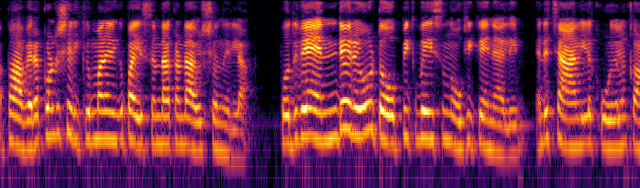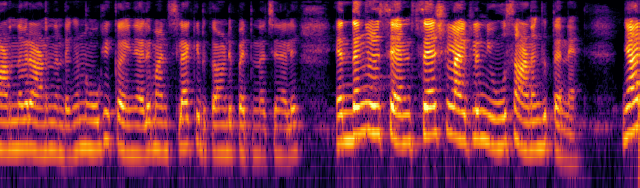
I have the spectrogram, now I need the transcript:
അപ്പോൾ അവരെ കൊണ്ട് ശരിക്കും പറഞ്ഞാൽ എനിക്ക് പൈസ ഉണ്ടാക്കേണ്ട ആവശ്യമൊന്നുമില്ല. പൊതുവേ എന്റെ ഒരു ടോപ്പിക് ബേസ് നോക്കിക്കഴിഞ്ഞാൽ എന്റെ ചാനലിൽ കൂടുതലും കാണുന്നവരാണെന്നുണ്ടെങ്കിൽ നോക്കിക്കഴിഞ്ഞാൽ മനസ്സിലാക്കി എടുക്കാൻ വേണ്ടി പറ്റുന്ന വെച്ചാൽ എന്തെങ്കിലും ഒരു സെൻസേഷണൽ ആയിട്ടുള്ള ന്യൂസ് ആണെങ്കിൽ തന്നെ ഞാൻ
